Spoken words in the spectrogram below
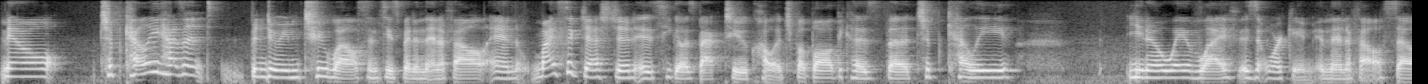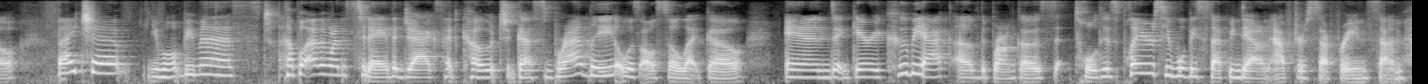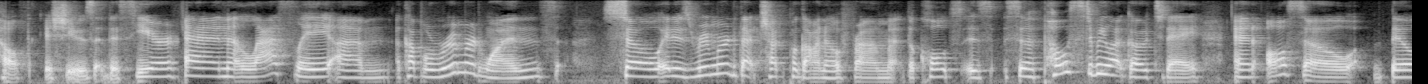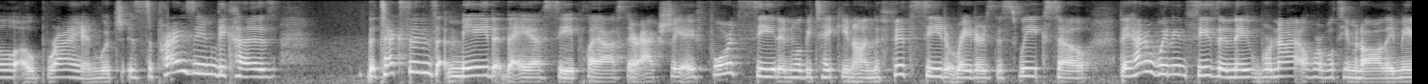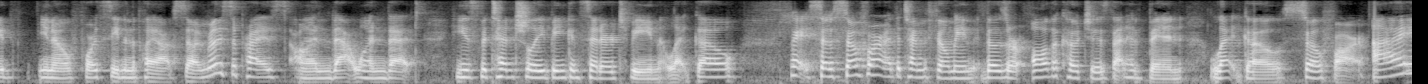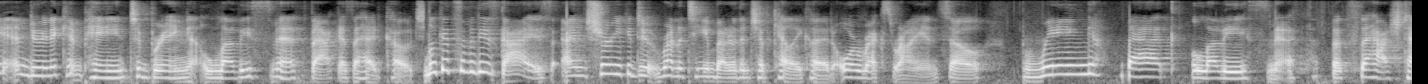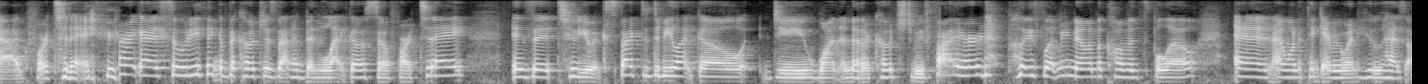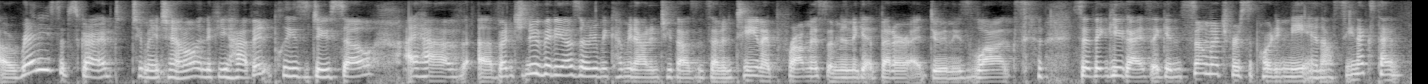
Now, Chip Kelly hasn't been doing too well since he's been in the NFL, and my suggestion is he goes back to college football because the Chip Kelly, you know, way of life isn't working in the NFL. So, bye, Chip. You won't be missed. A couple other ones today. The Jags head coach Gus Bradley was also let go. And Gary Kubiak of the Broncos told his players he will be stepping down after suffering some health issues this year. And lastly, um, a couple rumored ones. So it is rumored that Chuck Pagano from the Colts is supposed to be let go today, and also Bill O'Brien, which is surprising because the Texans made the AFC playoffs. They're actually a fourth seed and will be taking on the fifth seed Raiders this week. So they had a winning season. They were not a horrible team at all. They made, you know, fourth seed in the playoffs. So I'm really surprised on that one that he's potentially being considered to being let go. Okay, so so far at the time of filming, those are all the coaches that have been let go so far. I am doing a campaign to bring Lovie Smith back as a head coach. Look at some of these guys. I'm sure he could do run a team better than Chip Kelly could or Rex Ryan. So bring back Lovie Smith. That's the hashtag for today. all right, guys, so what do you think of the coaches that have been let go so far today? Is it who you expected to be let go? Do you want another coach to be fired? Please let me know in the comments below. And I want to thank everyone who has already subscribed to my channel. And if you haven't, please do so. I have a bunch of new videos that are going to be coming out in 2017. I promise I'm going to get better at doing these vlogs. so thank you guys again so much for supporting me and I'll see you next time.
